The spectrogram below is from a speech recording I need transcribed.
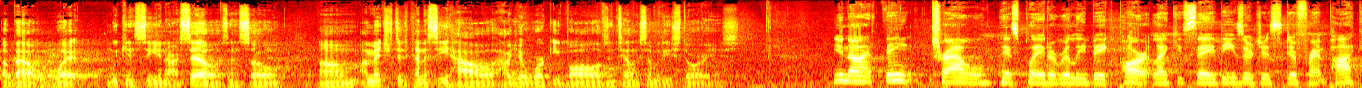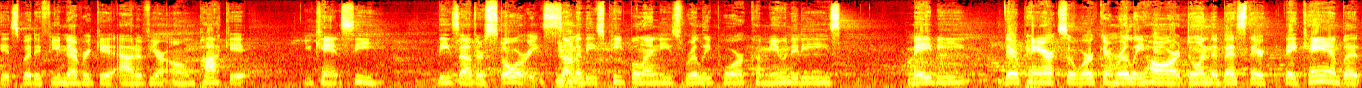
about what we can see in ourselves. And so um, I'm interested to kind of see how, how your work evolves in telling some of these stories. You know, I think travel has played a really big part. Like you say, these are just different pockets, but if you never get out of your own pocket, you can't see these other stories. Yeah. Some of these people in these really poor communities, maybe their parents are working really hard, doing the best they can, but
